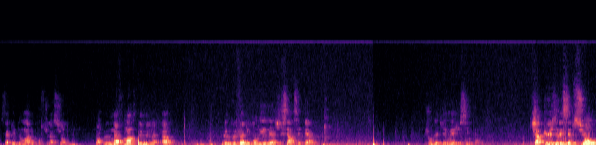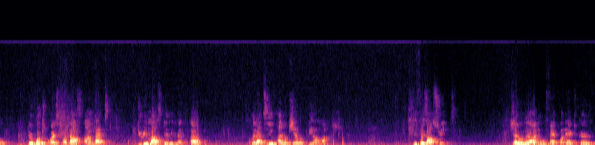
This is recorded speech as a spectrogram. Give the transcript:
cette demande de postulation, donc le 9 mars 2021, le préfet du Bori réagissait en ces termes. J'ouvre les guillemets et je cite. Hein. J'accuse réception de votre correspondance en date du 8 mars 2021 relative à l'objet repris en marche. Il faisant suite, j'ai l'honneur de vous faire connaître que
